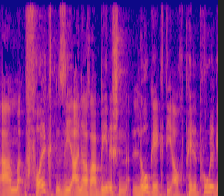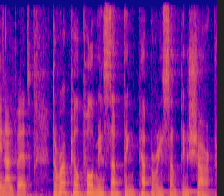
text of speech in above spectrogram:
ähm, folgten sie einer rabbinischen Logik, die auch Pilpul genannt wird. The word pilpul means something peppery, something sharp.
